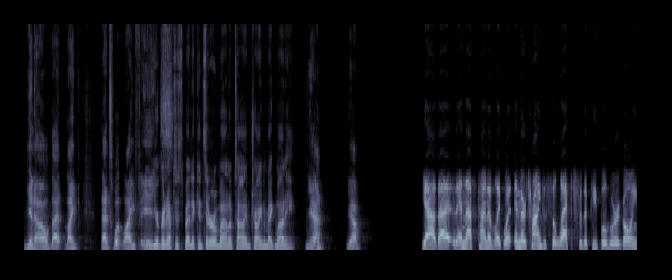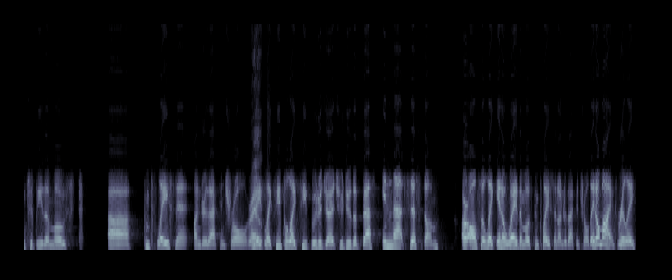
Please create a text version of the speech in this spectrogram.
You know, that like that's what life is. You're going to have to spend a considerable amount of time trying to make money. Yeah. Yeah. Yeah, that and that's kind of like what and they're trying to select for the people who are going to be the most uh complacent under that control, right? Yeah. Like people like Pete Buttigieg who do the best in that system are also like in a way the most complacent under that control. They don't mind, really.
